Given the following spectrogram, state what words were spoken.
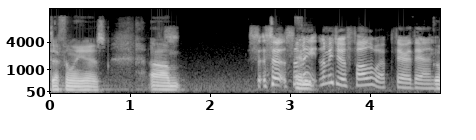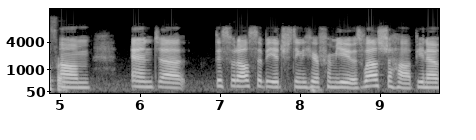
definitely is. Um, So, so, so let me let me do a follow up there then. Go for it. Um, and uh, this would also be interesting to hear from you as well, Shahab. You know,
